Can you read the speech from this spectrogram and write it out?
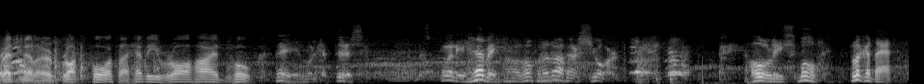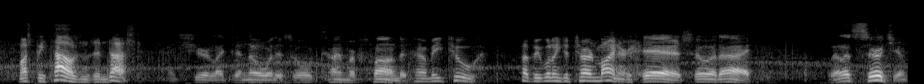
Red Miller brought forth a heavy rawhide poke. Hey, look at this. It's plenty heavy. I'll open it up. Now, sure. Holy smoke. Look at that. Must be thousands in dust. I'd sure like to know where this old timer found it. Uh, me too. I'd be willing to turn miner. Yeah, so would I. Well, let's search him.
